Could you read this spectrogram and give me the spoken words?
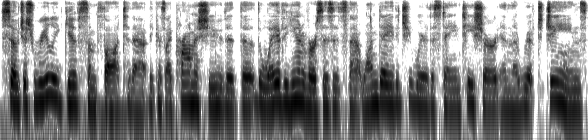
So just really give some thought to that because i promise you that the the way of the universe is it's that one day that you wear the stained t-shirt and the ripped jeans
